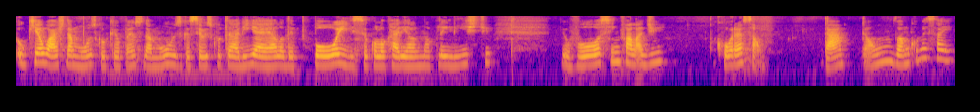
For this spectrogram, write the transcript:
o que eu acho da música, o que eu penso da música, se eu escutaria ela depois, se eu colocaria ela numa playlist. Eu vou, assim, falar de coração, tá? Então, vamos começar aí.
